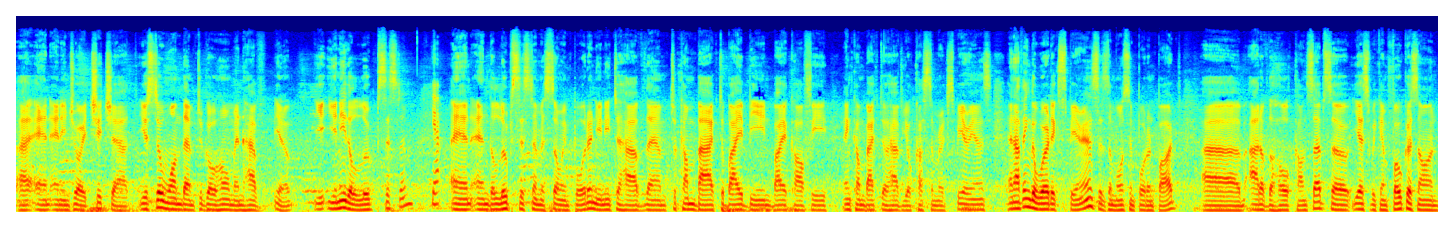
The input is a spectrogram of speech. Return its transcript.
uh, and and enjoy chit chat you still want them to go home and have you know you, you need a loop system. Yeah. and and the loop system is so important. You need to have them to come back to buy a bean buy a coffee and come back to have your customer experience. And i think the word experience is the most important part um, out of the whole concept. So yes we can focus on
